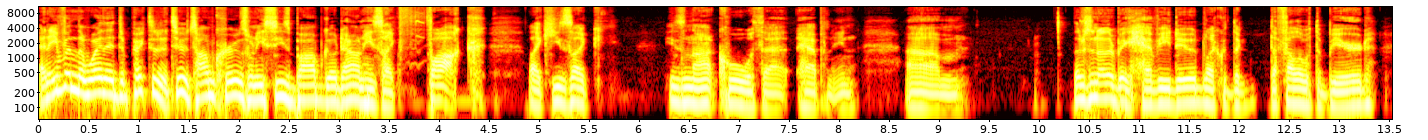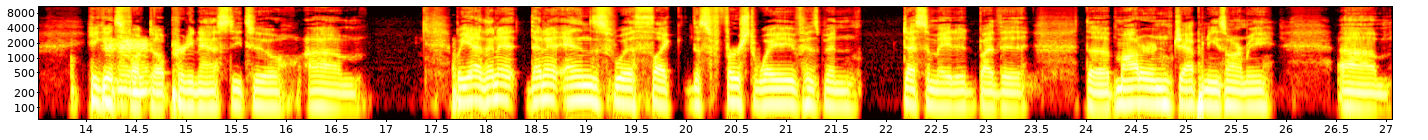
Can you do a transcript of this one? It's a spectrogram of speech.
And even the way they depicted it too. Tom Cruise, when he sees Bob go down, he's like, fuck. Like he's like, he's not cool with that happening. Um, there's another big heavy dude, like with the the fellow with the beard. He gets Mhm. fucked up pretty nasty too. Um, but yeah, then it then it ends with like this first wave has been decimated by the the modern Japanese army. Um,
